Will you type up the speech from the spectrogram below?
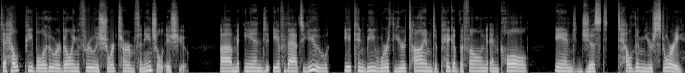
to help people who are going through a short term financial issue. Um, and if that's you, it can be worth your time to pick up the phone and call and just tell them your story.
